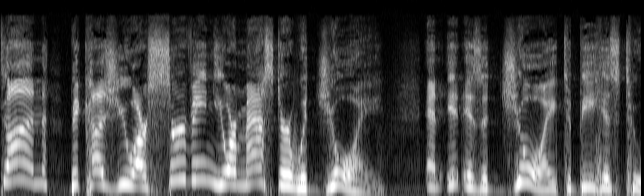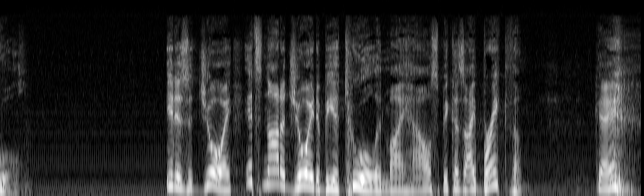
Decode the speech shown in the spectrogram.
done because you are serving your master with joy, and it is a joy to be his tool. It is a joy. It's not a joy to be a tool in my house because I break them. Okay?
